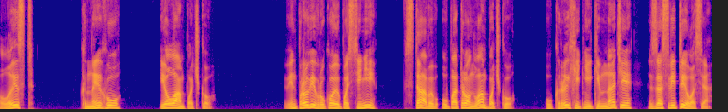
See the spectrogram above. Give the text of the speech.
лист, книгу і лампочку. Він провів рукою по стіні, вставив у патрон лампочку. У крихітній кімнаті засвітилося,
